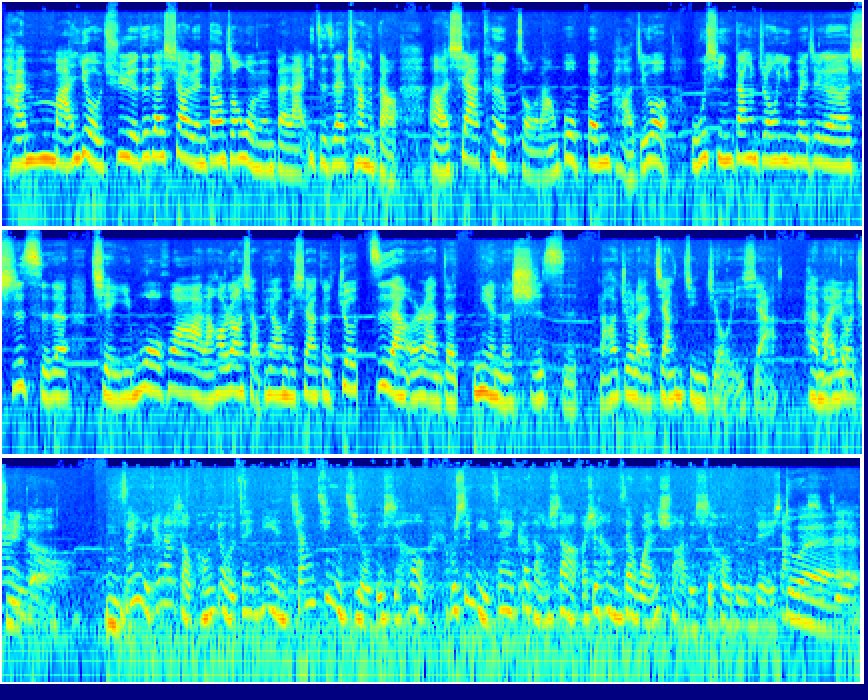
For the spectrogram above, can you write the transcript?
还蛮有趣的，这在校园当中，我们本来一直在倡导，呃，下课走廊不奔跑，结果无形当中，因为这个诗词的潜移默化，然后让小朋友们下课就自然而然的念了诗词，然后就来将进酒一下，还蛮有趣的。哦、嗯，所以你看到小朋友在念将进酒的时候，不是你在课堂上，而是他们在玩耍的时候，对不对？下课时间。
